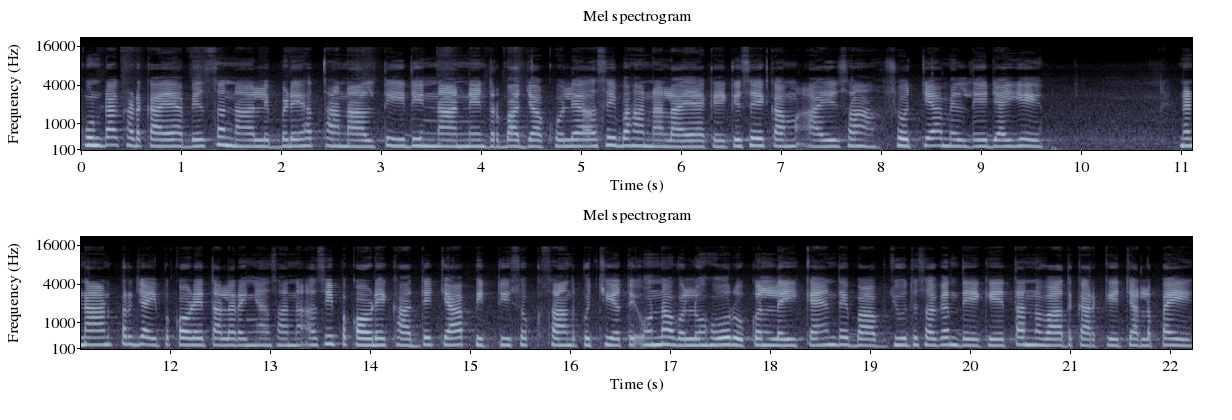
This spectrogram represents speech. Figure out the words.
ਕੁੰਡਾ ਖੜਕਾਇਆ ਬੇਸਣ ਨਾਲ ਲਿਬੜੇ ਹੱਥਾਂ ਨਾਲ ਧੀ ਦੀ ਨਾਨ ਨੇ ਦਰਵਾਜ਼ਾ ਖੋਲ੍ਹਿਆ। ਅਸੀਂ ਬਹਾਨਾ ਲਾਇਆ ਕਿ ਕਿਸੇ ਕੰਮ ਆਏ ਸਾਂ, ਸੋਚਿਆ ਮਿਲਦੇ ਜਾਈਏ। ਨਨਾਣ ਭਰਜਾਈ ਪਕੌੜੇ ਤਲ ਰਹੀਆਂ ਸਨ। ਅਸੀਂ ਪਕੌੜੇ ਖਾਧੇ, ਚਾਹ ਪੀਤੀ, ਸੁੱਖ ਸਾਂਦ ਪੁੱਛੀ ਅਤੇ ਉਹਨਾਂ ਵੱਲੋਂ ਹੋਰ ਰੁਕਣ ਲਈ ਕਹਿਣ ਦੇ ਬਾਵਜੂਦ ਸਗਨ ਦੇ ਕੇ ਧੰਨਵਾਦ ਕਰਕੇ ਚੱਲ ਪਏ।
